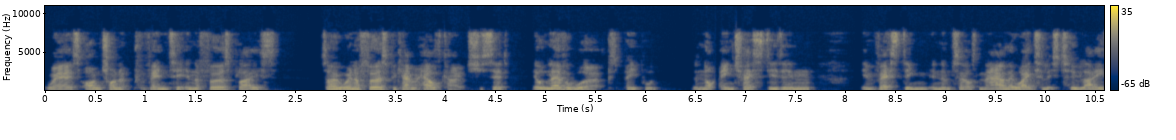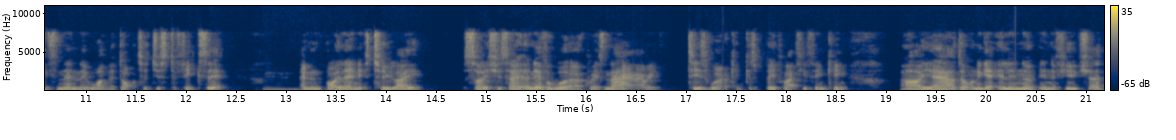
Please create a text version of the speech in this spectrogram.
Whereas I'm trying to prevent it in the first place. So when I first became a health coach, she said it'll never work because people are not interested in investing in themselves now. They wait till it's too late and then they want the doctor just to fix it. Mm. And by then it's too late. So she said, it'll never work. Whereas now it, is working because people are actually thinking, oh, yeah, I don't want to get ill in the, in the future.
